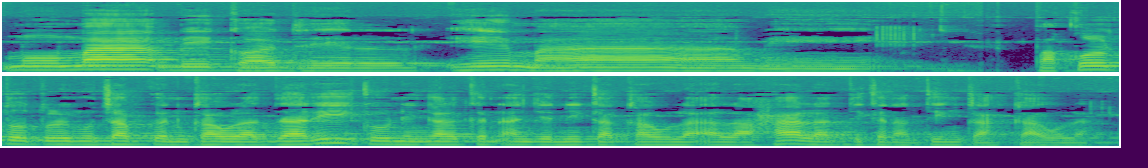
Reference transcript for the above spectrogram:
muma biqadril himami. Fakultu tuluy ngucapkeun kaula dariku ninggalkeun anjeun nikah kaula ala halati kana tingkah kaula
